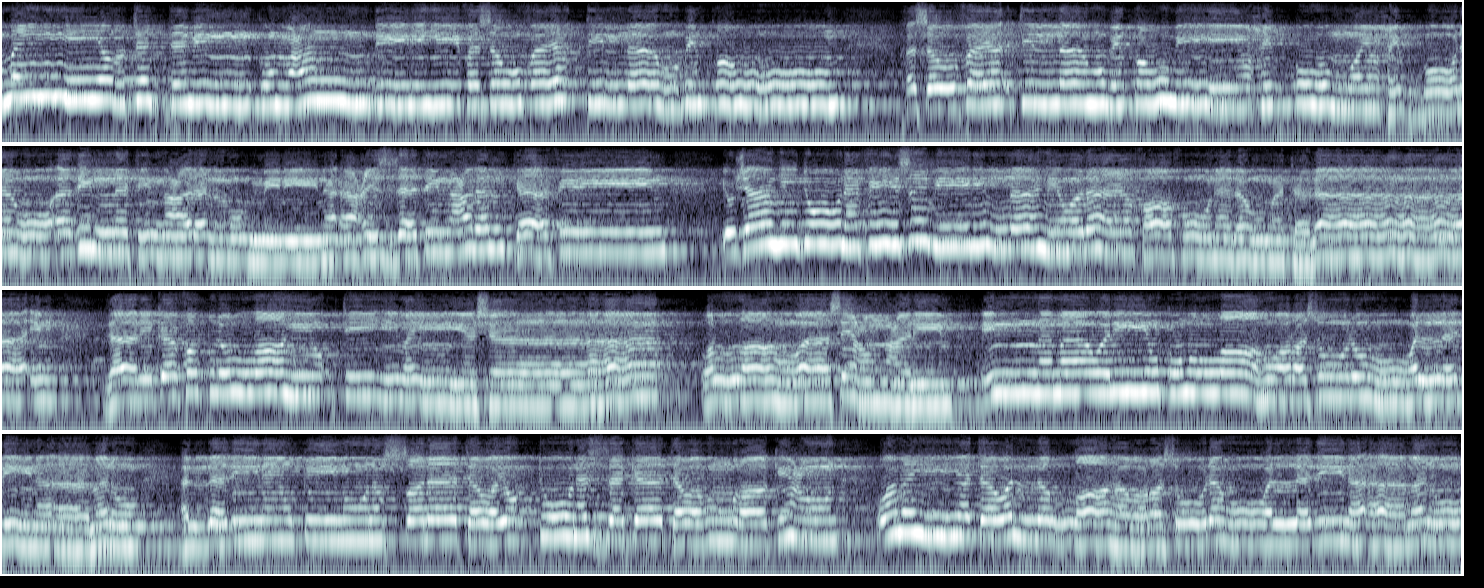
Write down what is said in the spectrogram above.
من يرتد منكم عن دينه فسوف يأتي الله بقوم فسوف يأتي الله بقوم يحبهم ويحبونه أذلة على المؤمنين أعزة على الكافرين. يجاهدون في سبيل الله ولا يخافون لومة لائم. ذلك فضل الله يؤتيه من يشاء. والله واسع عليم. إنما وليكم الله ورسوله والذين آمنوا الذين يقيمون الصلاة ويؤتون الزكاة وهم راكعون. ومن يتول الله ورسوله والذين آمنوا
